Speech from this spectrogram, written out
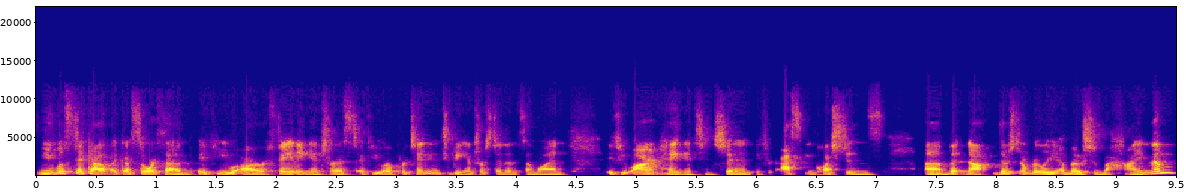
you will stick out like a sore thumb if you are feigning interest if you are pretending to be interested in someone if you aren't paying attention if you're asking questions um, but not there's no really emotion behind them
